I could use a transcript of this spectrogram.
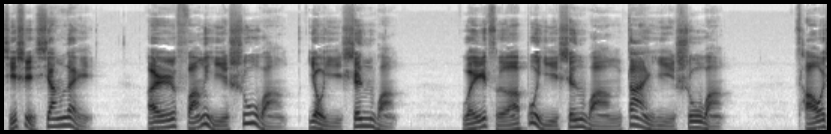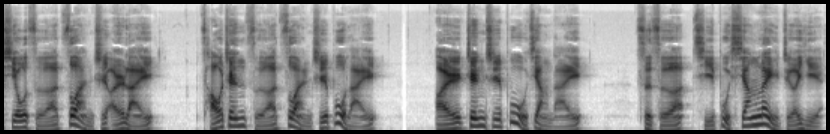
其事相类，而防以疏往，又以深往；为则不以深往，但以疏往。曹休则钻之而来，曹真则钻之不来，而真之不将来。此则其不相类者也。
